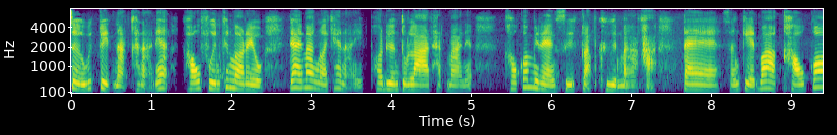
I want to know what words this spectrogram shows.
เจอวิกฤตหนักขนาดเนี้ยเขาฟื้นขึ้นมาเร็วได้มากน้อยแค่ไหน พอเดือนตุลาถัดมาเนี่ยเขาก็มีแรงซื้อกลับคืนมาค่ะ แต่สังเกตว่าเขาก็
